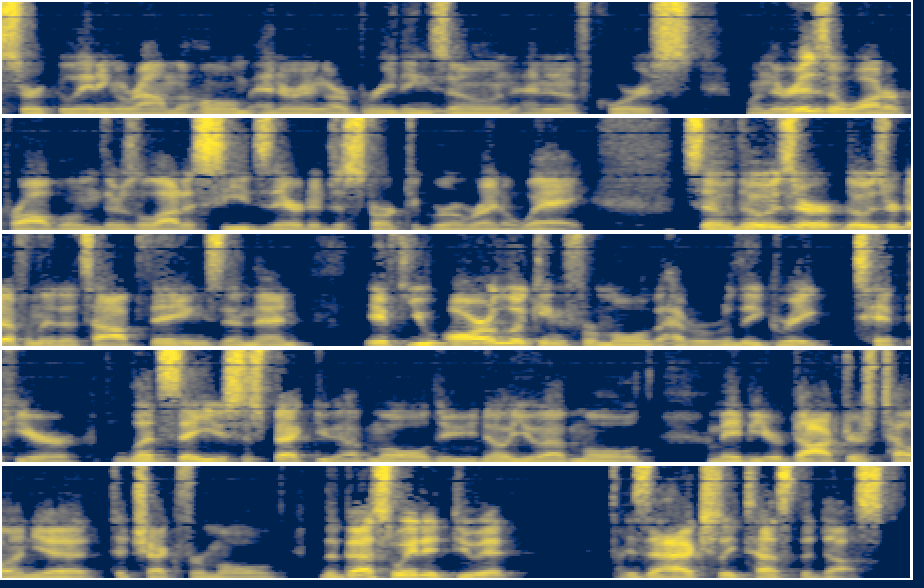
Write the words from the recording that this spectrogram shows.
circulating around the home, entering our breathing zone. And then, of course, when there is a water problem, there's a lot of seeds there to just start to grow right away. So those are those are definitely the top things. And then if you are looking for mold, I have a really great tip here. Let's say you suspect you have mold or you know you have mold. Maybe your doctor's telling you to check for mold. The best way to do it is to actually test the dust.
